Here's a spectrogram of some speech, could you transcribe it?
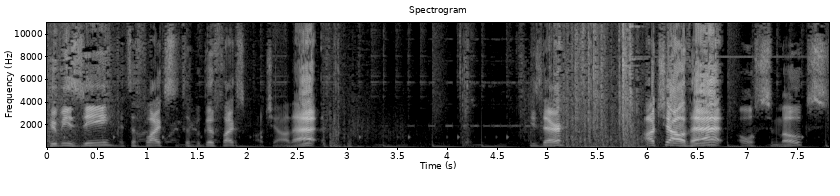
QBZ. It's a flex. It's a good flex. I'll chow that. He's there. I'll chow that. Oh, smokes.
